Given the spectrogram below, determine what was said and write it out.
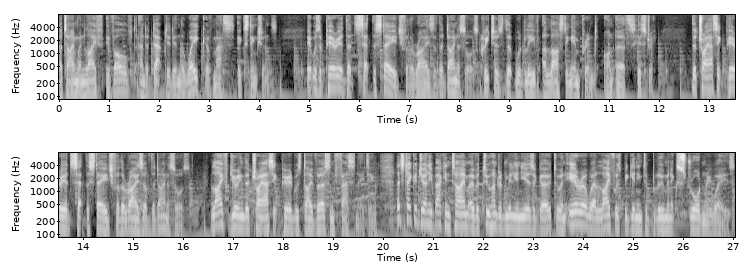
a time when life evolved and adapted in the wake of mass extinctions. It was a period that set the stage for the rise of the dinosaurs, creatures that would leave a lasting imprint on Earth's history. The Triassic period set the stage for the rise of the dinosaurs. Life during the Triassic period was diverse and fascinating. Let's take a journey back in time over 200 million years ago to an era where life was beginning to bloom in extraordinary ways.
